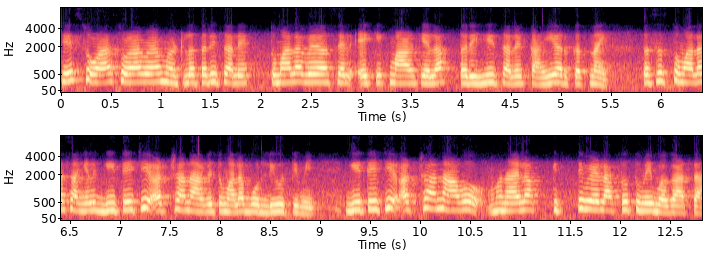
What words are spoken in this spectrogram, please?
हे सोळा सोळा वेळा म्हटलं तरी चालेल. तुम्हाला वेळ असेल एक एक माळ केला तरीही चालेल. काही हरकत नाही. तसंच तुम्हाला सांगेल गीतेची अठरा नावे तुम्हाला बोलली होती मी. गीतेची अठरा नावं म्हणायला किती वेळ लागतो तुम्ही बघा आता.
